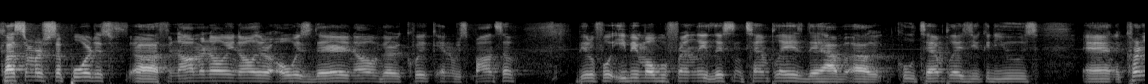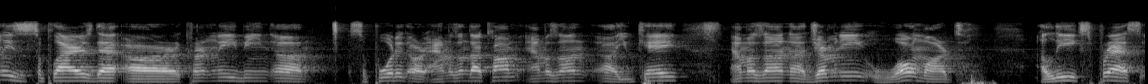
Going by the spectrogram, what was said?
Customer support is phenomenal. You know they're always there. You know very quick and responsive beautiful eBay mobile friendly listing templates. They have uh, cool templates you can use. And currently, the suppliers that are currently being uh, supported are Amazon.com, Amazon uh, UK, Amazon uh, Germany, Walmart, AliExpress,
